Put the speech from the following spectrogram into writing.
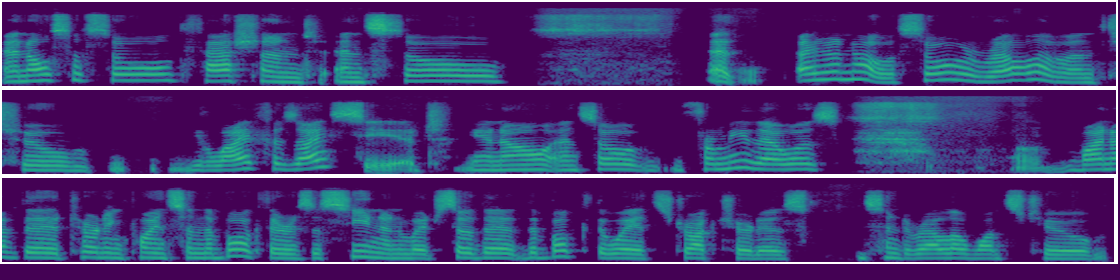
and also so old fashioned and so, I don't know, so irrelevant to life as I see it, you know? And so for me, that was um, one of the turning points in the book. There is a scene in which, so the, the book, the way it's structured is Cinderella wants to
